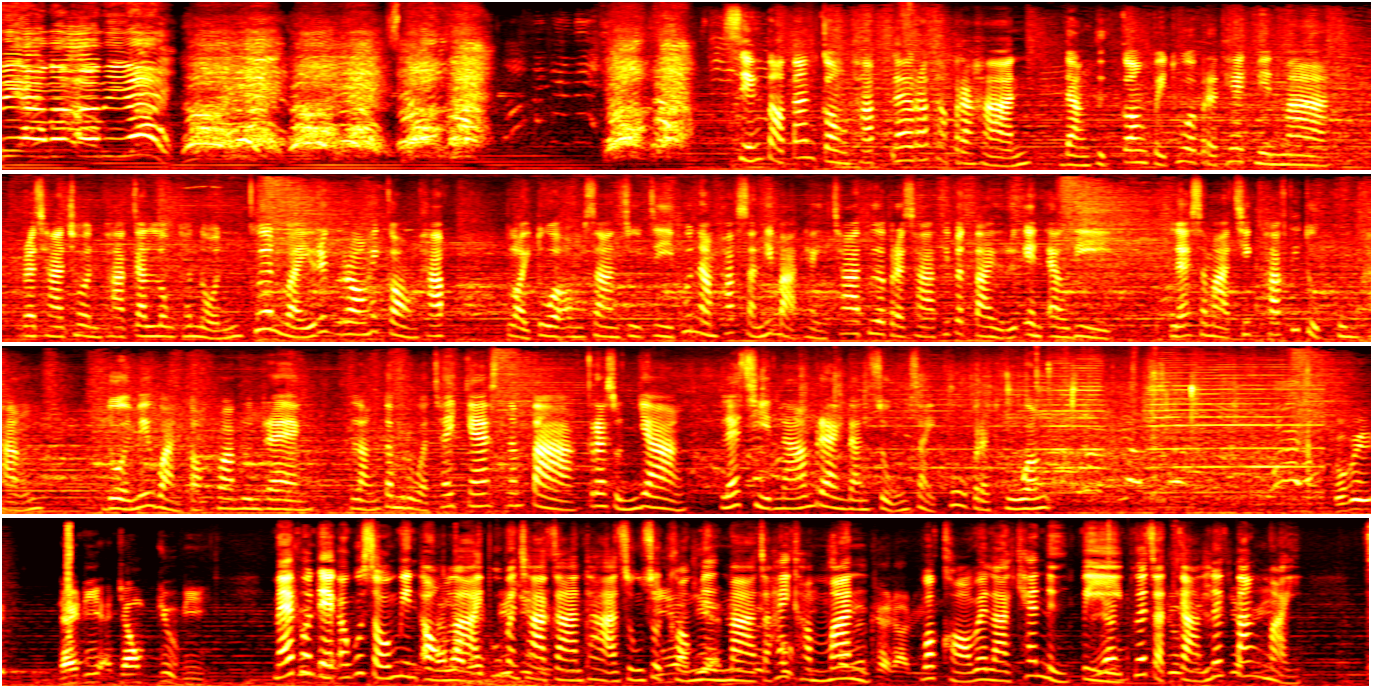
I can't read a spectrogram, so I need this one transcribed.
เรียมาอามีเสียงต่อต้านกองทัพและรัฐประหาร ดังกึกก้องไปทั่วประเทศเมียนมา ประชาชนพากันลงถนนเคลื่อนไหวเรียกร้องให้กองทัพ ปล่อยตัวองซานซูจี ผู้นำพรรคสันนิบาตแห่งชาติเพื่อประชาธิปไตยหรือ NLD และสมาชิกพรรคที่ถูกคุมขัง โดยไม่หวั่นต่อความรุนแรง หลังตำรวจใช้แก๊สน้ำตากระสุนยาง และฉีดน้ำแรงดันสูงใส่ผู้ประท้วง แม้พลเอกอาวุโสมินอองหลาย ผู้บัญชาการทหารสูงสุดของเมียนมาจะให้คำมั่น ว่าขอเวลาแค่หนึ่งปีเพื่อจัดการเลือกตั้งใหม่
